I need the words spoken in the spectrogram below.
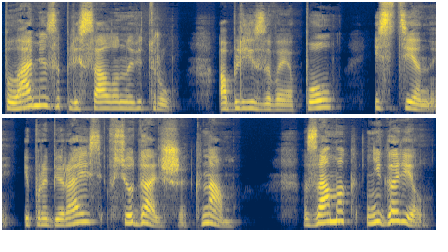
Пламя заплясало на ветру, облизывая пол и стены и пробираясь все дальше, к нам. Замок не горел,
